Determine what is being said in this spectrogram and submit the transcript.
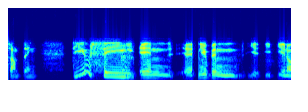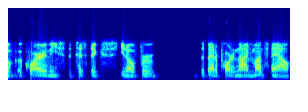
something. Do you see in, you've been, you, you, know, acquiring these statistics, you know, for the better part of nine months now.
